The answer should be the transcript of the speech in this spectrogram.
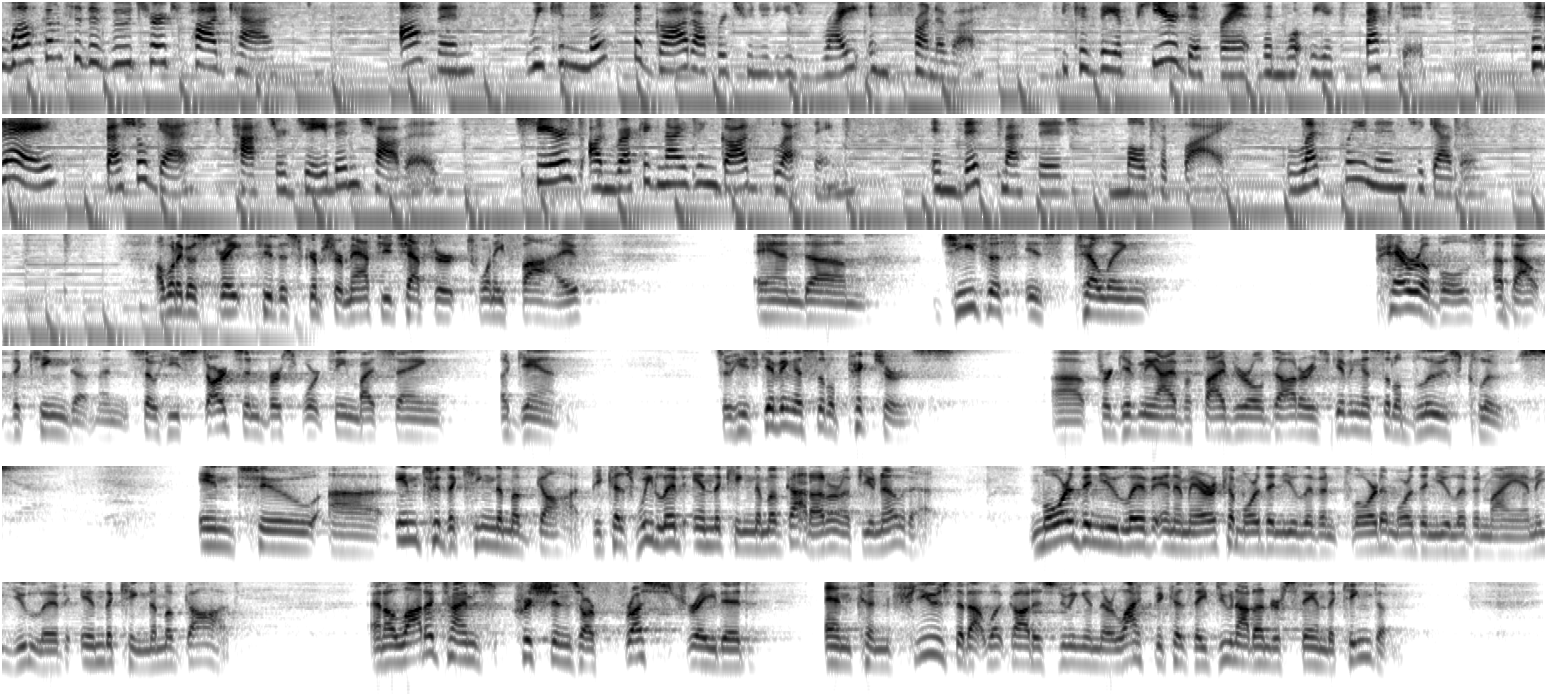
Welcome to the VOUS Church podcast. Often, we can miss the God opportunities right in front of us because they appear different than what we expected. Today, special guest, Pastor Jabin Chavez, shares on recognizing God's blessings in this message, Multiply. Let's lean in together. I want to go straight to the scripture, Matthew chapter 25. And um, Jesus is telling parables about the kingdom. And so he starts in verse 14 by saying, again. So he's giving us little pictures. Uh, forgive me, I have a five year old daughter. He's giving us little Blue's Clues into, uh, into the kingdom of God because we live in the kingdom of God. I don't know if you know that. More than you live in America, more than you live in Florida, more than you live in Miami, you live in the kingdom of God. And a lot of times Christians are frustrated and confused about what God is doing in their life because they do not understand the kingdom.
